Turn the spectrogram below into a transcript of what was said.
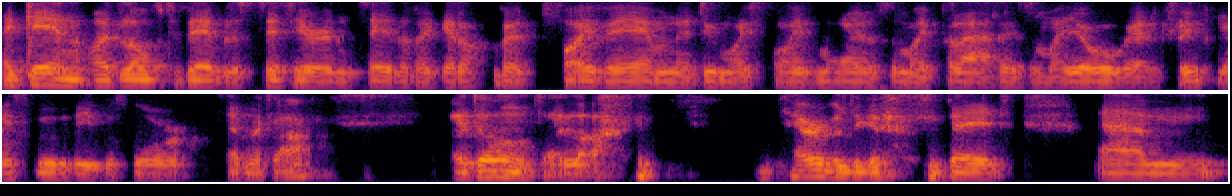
again, I'd love to be able to sit here and say that I get up at 5 a.m. and I do my five miles and my Pilates and my yoga and drink my smoothie before seven o'clock. I don't. I love, terrible to get out of bed. Um,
